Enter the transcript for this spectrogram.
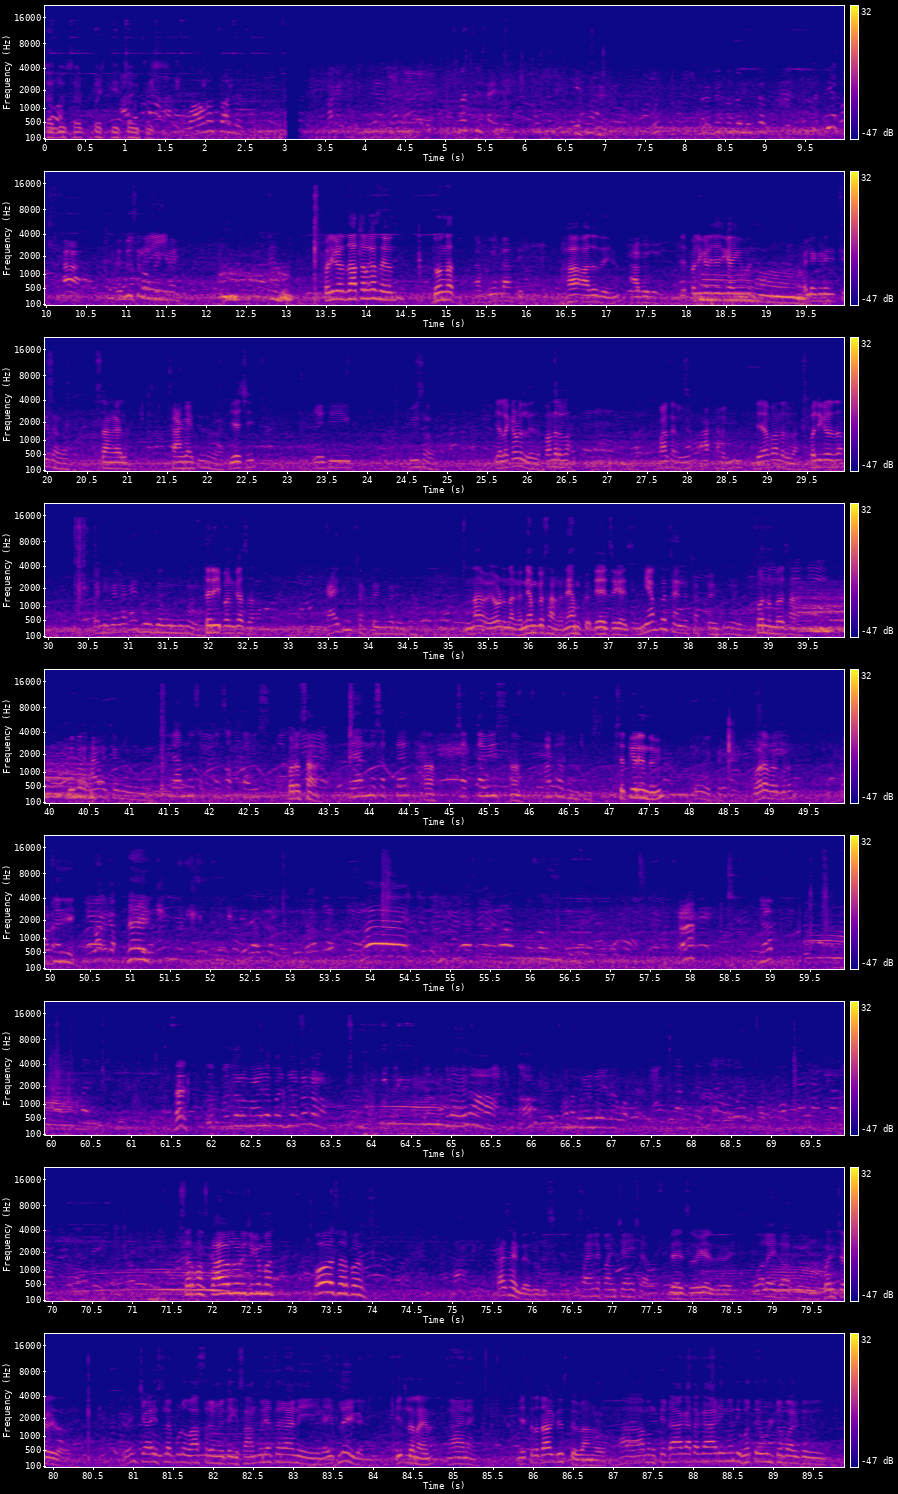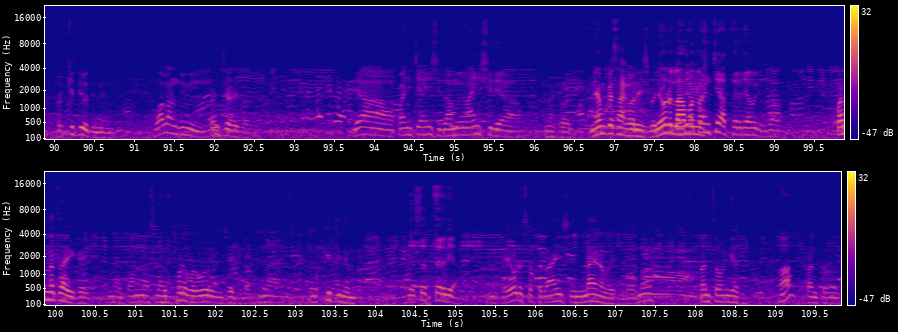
सदुसष्ट पस्तीस चौतीस. पलीकडे जाताल कसं आहे दोन दात हा. आदत आहे. ना? ते पलीकडच्याची काय किंमत? पलीकडे तीस हजार. सांगायला. हजार. याची? याची वीस याला केवढं द्यायचं पंधराला? पंधरा अकरा द्या पंधराला. पलीकडचा? पलीकडला काय दूध जमून तुम्हाला? तरी पण कसं? काय देऊ सत्तावीस पर्यंत नाही एवढं नका. नेमकं सांगा. नेमकं द्यायचं घ्यायचं. नेमकं सांगितलं सत्तावीस तुम्हाला. फोन नंबर सांगा. नंबर सांगायचे त्र्याण्णव सत्तर सत्तावीस. परत सांगा. त्र्याण्णव सत्तर. हा. सत्तावीस. हा. अठरा पंचवीस. शेतकरी आहे ना तुम्ही? हो सर वडा बरं सर रे. फेर. Yep. सरपंच काय हो जोडीची किंमत? हो सरपंच. काय सांगितलं जोडीचं? सांगले पंच्याऐंशी द्यायचं घ्यायचं काय? बोलायचं आपण पंचेचाळीस हजार. पंचेचाळीसला पुढे वास्त्र मिळते की सांगुल्याचं राणे का? इथलं आहे कधी इथलं नाही ना? नाही नाही. याचा तर डाग दिसतोय अंगावर. हा मग ते डाग आता गाडीमध्ये होते उलट पालट. पण किती होती नेमकी? बोला ना तुम्ही. पंचेचाळीस हजार. द्या पंच्याऐंशी जा मग ऐंशी द्या. नका. नेमकं सांगावं हिशोब एवढं लांब द्या पंच्याहत्तर द्या उलट. पन्नास आहे काही. नाही पन्नासला नाही. थोडं बरं वरून शेतीला. नाही. मग किती नेमकं? द्या सत्तर द्या. नका, एवढं सत्तर ऐंशी नाही ना पाहिजे मग? पंचावन्न घ्या. हा? पंचावन्न.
